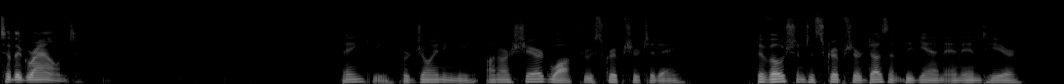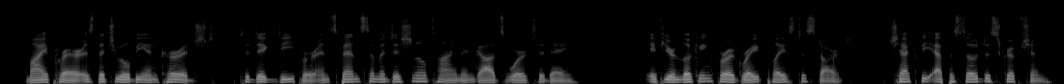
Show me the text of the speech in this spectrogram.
to the ground. Thank you for joining me on our shared walk through Scripture today. Devotion to Scripture doesn't begin and end here. My prayer is that you will be encouraged to dig deeper and spend some additional time in God's Word today. If you're looking for a great place to start, check the episode description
